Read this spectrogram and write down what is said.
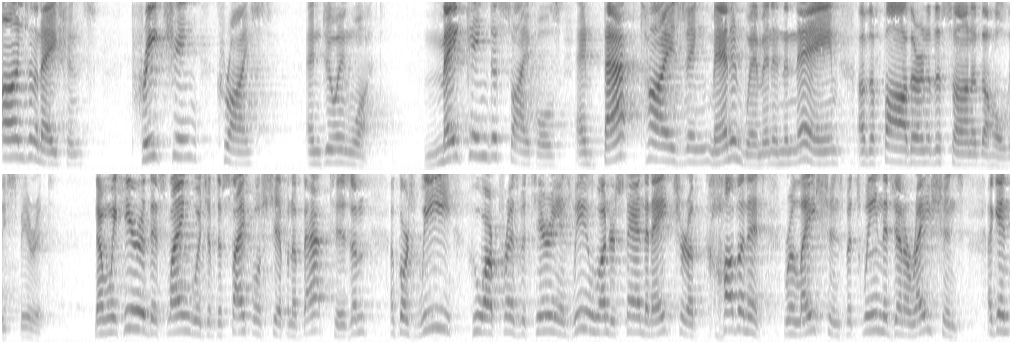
unto the nations, preaching Christ, and doing what? making disciples and baptizing men and women in the name of the Father and of the Son and of the Holy Spirit. Now, when we hear this language of discipleship and of baptism, of course, we who are Presbyterians, we who understand the nature of covenant relations between the generations, again,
